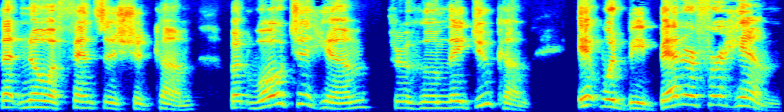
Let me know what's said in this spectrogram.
that no offenses should come, but woe to him through whom they do come. It would be better for him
